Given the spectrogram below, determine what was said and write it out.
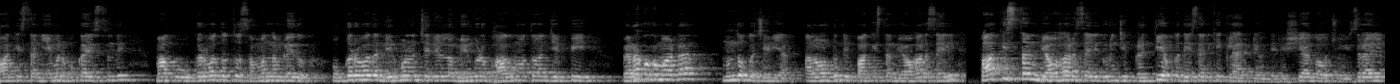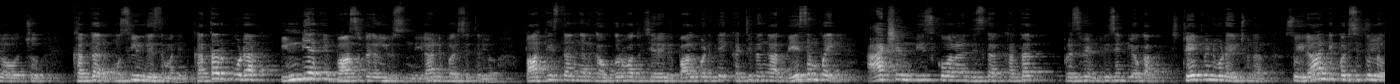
పాకిస్తాన్ ఏమని బుకాయిస్తుంది మాకు ఉగ్రవాదంతో సంబంధం లేదు. ఉగ్రవాద నిర్మూలన చర్యల్లో మేము కూడా భాగమవుతామని చెప్పి వెనకొక మాట ముందొక చర్య. అలా ఉంటుంది పాకిస్తాన్ వ్యవహార శైలి. పాకిస్తాన్ వ్యవహార శైలి గురించి ప్రతి ఒక్క దేశానికి క్లారిటీ ఉంది. రష్యా కావచ్చు ఇజ్రాయెల్ కావచ్చు ఖతర్ ముస్లిం దేశం అది. ఖతర్ కూడా ఇండియాకి బాసటగా నిలుస్తుంది ఇలాంటి పరిస్థితుల్లో. పాకిస్తాన్ కనుక ఉగ్రవాద చర్యలకు పాల్పడితే ఖచ్చితంగా ఆ దేశంపై యాక్షన్ తీసుకోవాలని దిశగా ఖతర్ ప్రెసిడెంట్ రీసెంట్లీ ఒక స్టేట్మెంట్ కూడా ఇచ్చున్నారు. సో ఇలాంటి పరిస్థితుల్లో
